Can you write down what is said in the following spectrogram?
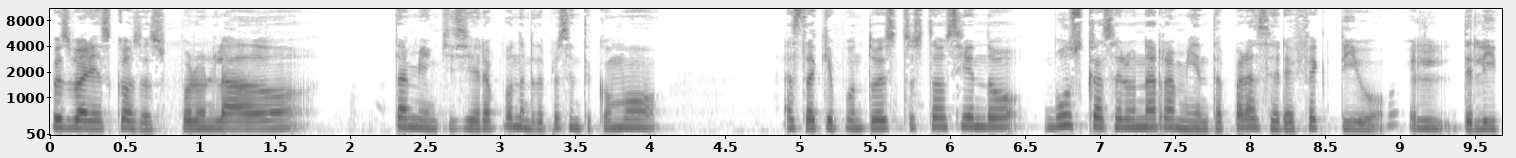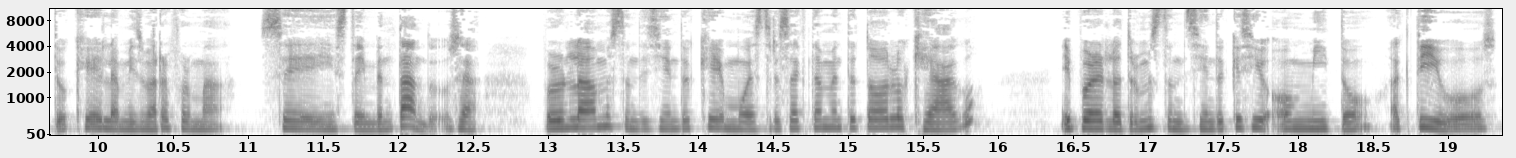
Pues varias cosas. Por un lado, también quisiera poner de presente como hasta qué punto esto está haciendo, busca ser una herramienta para hacer efectivo el delito que la misma reforma se está inventando. O sea, por un lado me están diciendo que muestre exactamente todo lo que hago y por el otro me están diciendo que si omito activos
